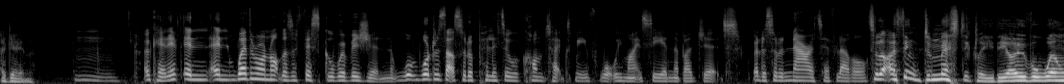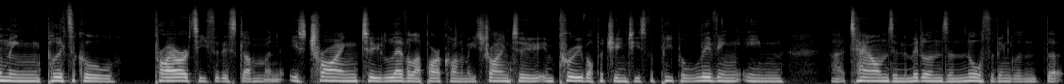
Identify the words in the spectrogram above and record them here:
again. Mm. Okay, and, if, and, and, whether or not there's a fiscal revision, what, what, does that sort of political context mean for what we might see in the budget at a sort of narrative level? So, I think domestically, the overwhelming political priority for this government is trying to level up our economy, trying to improve opportunities for people living in uh, towns in the Midlands and north of England. That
